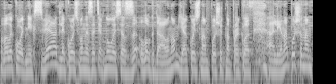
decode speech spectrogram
великодніх свят. Для когось вони затягнулися з локдауном. Якось нам пишуть, наприклад, Аліна пише нам:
